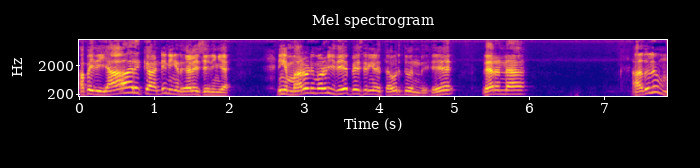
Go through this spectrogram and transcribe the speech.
அப்போ இது யாருக்காண்டி நீங்கள் இந்த வேலையை செய்கிறீங்க நீங்கள் மறுபடியும் மறுபடியும் இதே பேசுகிறீங்களே தவிர்த்து வந்து வேற என்ன? அதிலும்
